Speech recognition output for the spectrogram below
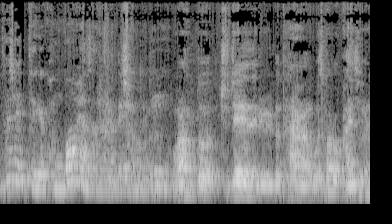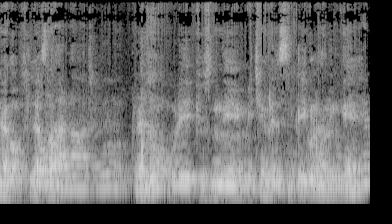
사실 되게 광범위하잖아요 내용들이 워낙 또 주제들도 다양하고 서로 관심 분야가 너무 너무 틀려서 달라가지고 그래도 우리 교수님이 책을 냈으니까 이걸 하는 게.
